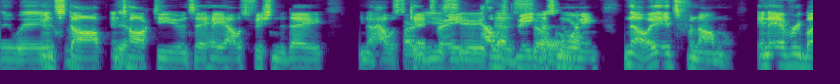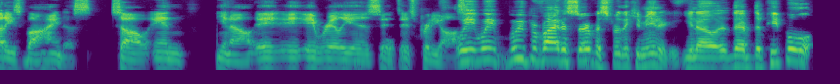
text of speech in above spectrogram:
anyway, and stop and Yeah. talk to you and say, "Hey, how was fishing today? You know, how was the Are catch rate? How That was bait so this cool. morning?" No, it, it's phenomenal, and everybody's behind us. So, and you know, it, it, really is. It, it's pretty awesome. we, we we provide a service for the community. You know, the the people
